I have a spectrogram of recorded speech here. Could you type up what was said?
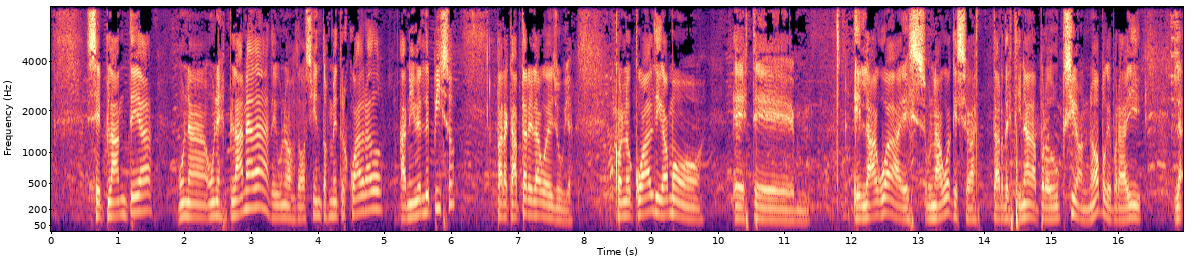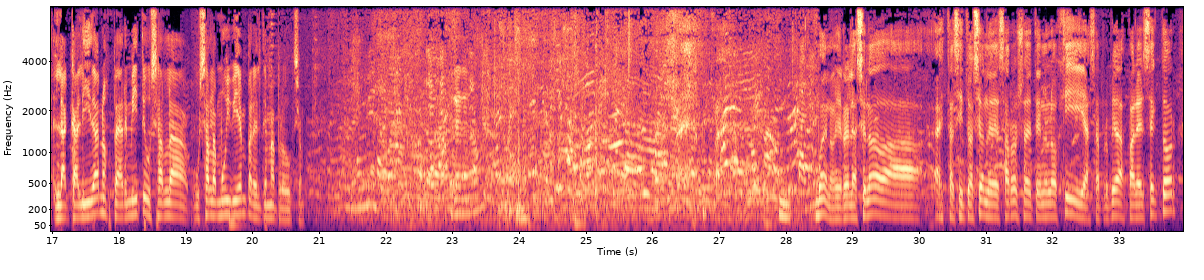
se plantea una, una esplanada de unos 200 metros cuadrados a nivel de piso para captar el agua de lluvia. Con lo cual, digamos, este, el agua es un agua que se va a estar destinada a producción, ¿no? Porque por ahí la, la calidad nos permite usarla, usarla muy bien para el tema producción. Bueno, y relacionado a, esta situación de desarrollo de tecnologías apropiadas para el sector,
